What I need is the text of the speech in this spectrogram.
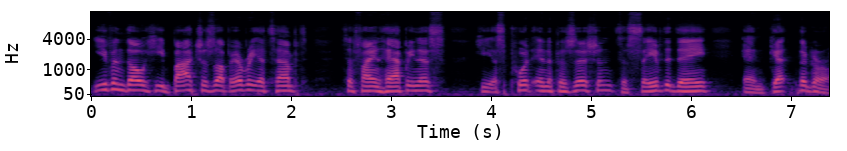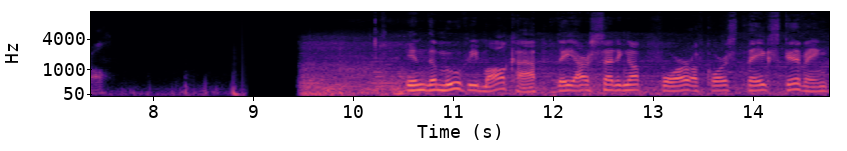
Even though he botches up every attempt to find happiness, he is put in a position to save the day and get the girl. In the movie Mall Cop, they are setting up for, of course, Thanksgiving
